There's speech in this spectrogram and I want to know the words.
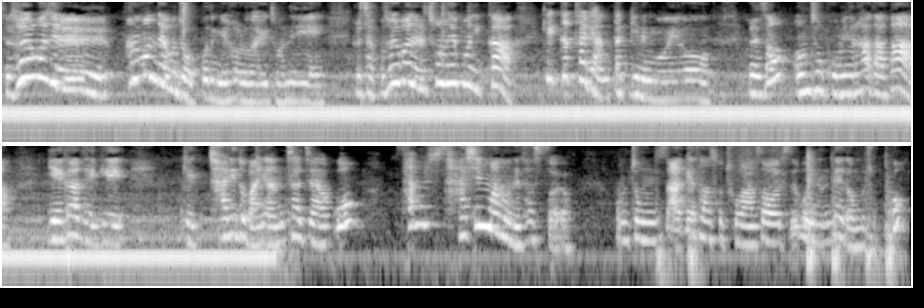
제가 설거지를 한 번도 해본 적 없거든요 결혼하기 전에. 그래서 자꾸 설거지를 처음 해보니까 깨끗하게 안 닦이는 거예요. 그래서 엄청 고민을 하다가 얘가 되게 이렇게 자리도 많이 안 차지하고 30, 40만 원에 샀어요. 엄청 싸게 사서 좋아서 쓰고 있는데 너무 좋고.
